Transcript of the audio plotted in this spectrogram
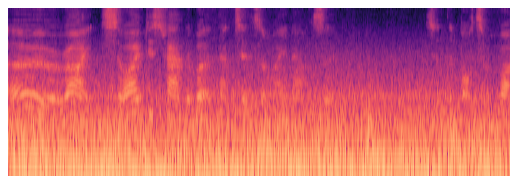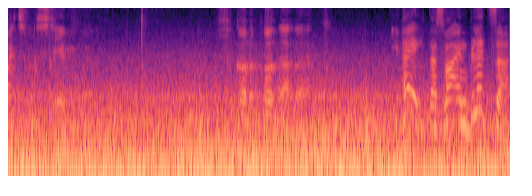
Oh, right. So I've just found the button that turns on my announcer. It's at the bottom right of my steering wheel. I forgot to put that there. You Hey, das war ein Blitzer.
